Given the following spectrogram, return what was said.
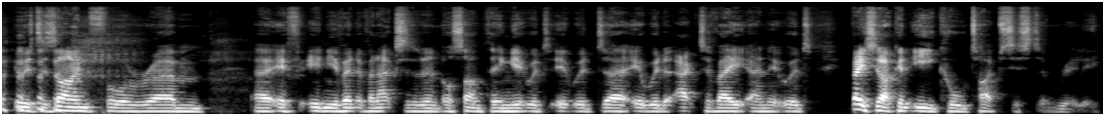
it was designed for um, uh, if in the event of an accident or something, it would it would uh, it would activate and it would basically like an e-call type system, really.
